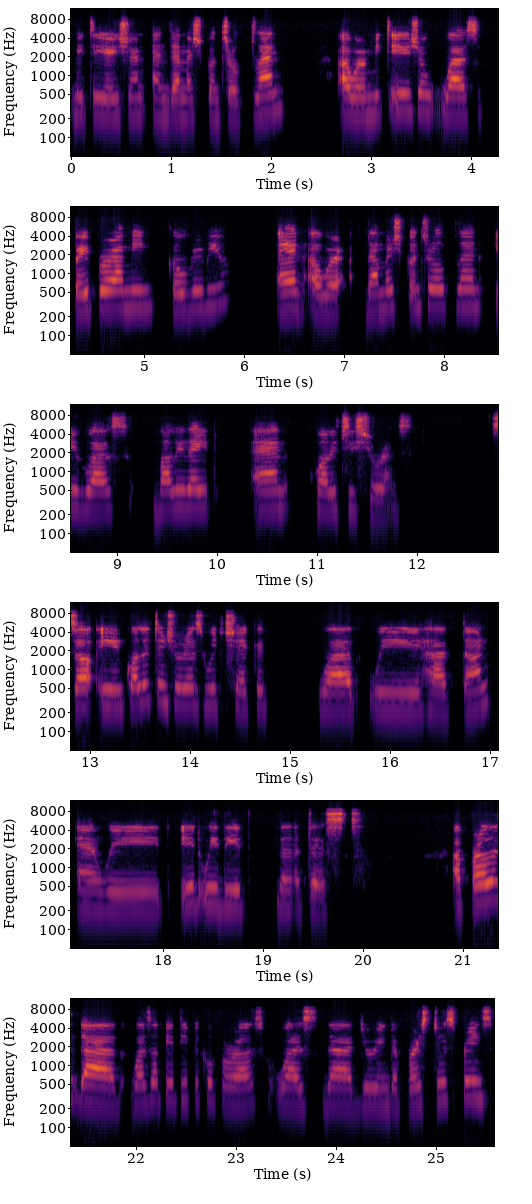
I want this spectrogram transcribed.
mitigation and damage control plan. Our mitigation was programming code review and our damage control plan, it was validate and quality assurance. So in quality assurance, we checked what we have done and we it we did the test. A problem that was a bit difficult for us was that during the first two sprints,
